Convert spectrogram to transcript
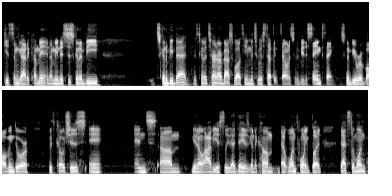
get some guy to come in? I mean, it's just going to be it's going to be bad. It's going to turn our basketball team into a stepping stone. It's going to be the same thing. It's going to be a revolving door with coaches and and um, you know obviously that day is going to come at one point. But that's the one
